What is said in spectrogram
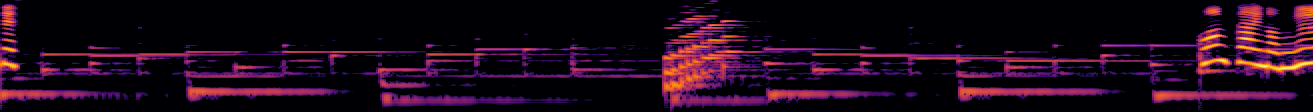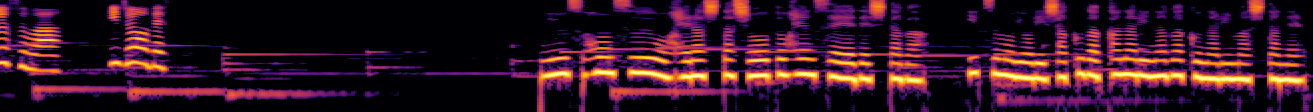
ろです。今回のニュースは以上です。ニュース本数を減らしたショート編成でしたが、いつもより尺がかなり長くなりましたね。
